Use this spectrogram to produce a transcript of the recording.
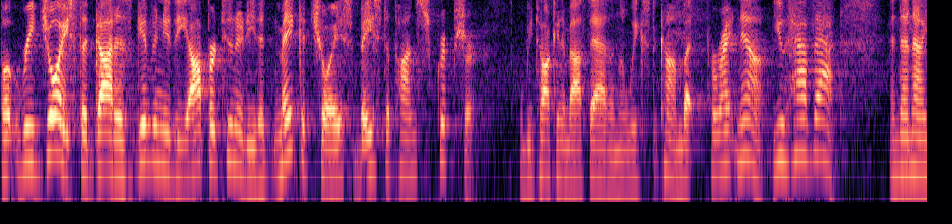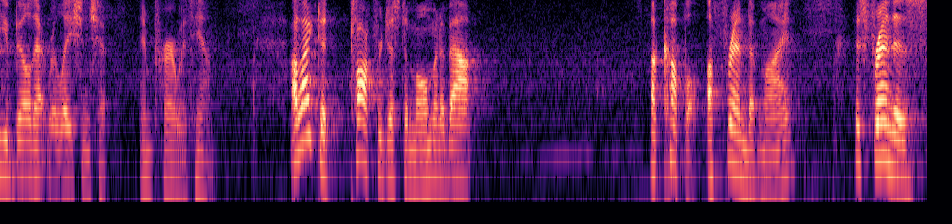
But rejoice that God has given you the opportunity to make a choice based upon Scripture. We'll be talking about that in the weeks to come. But for right now, you have that. And then how you build that relationship in prayer with Him. I'd like to talk for just a moment about a couple, a friend of mine. This friend is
